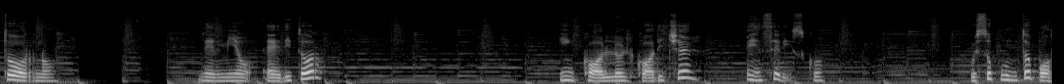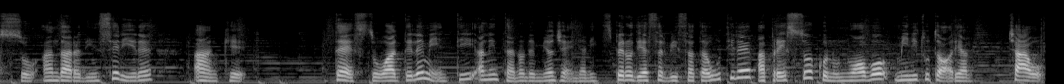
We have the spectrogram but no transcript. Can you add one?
torno nel mio editor incollo il codice e inserisco a questo punto posso andare ad inserire anche testo o altri elementi all'interno del mio Genially. Spero di esservi stata utile, a presto con un nuovo mini tutorial. Ciao!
